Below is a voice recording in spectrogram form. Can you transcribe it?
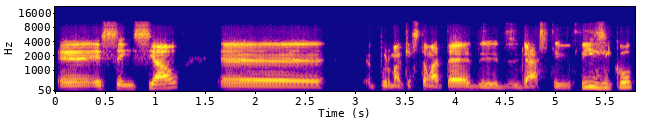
é essencial é, por uma questão até de desgaste físico,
